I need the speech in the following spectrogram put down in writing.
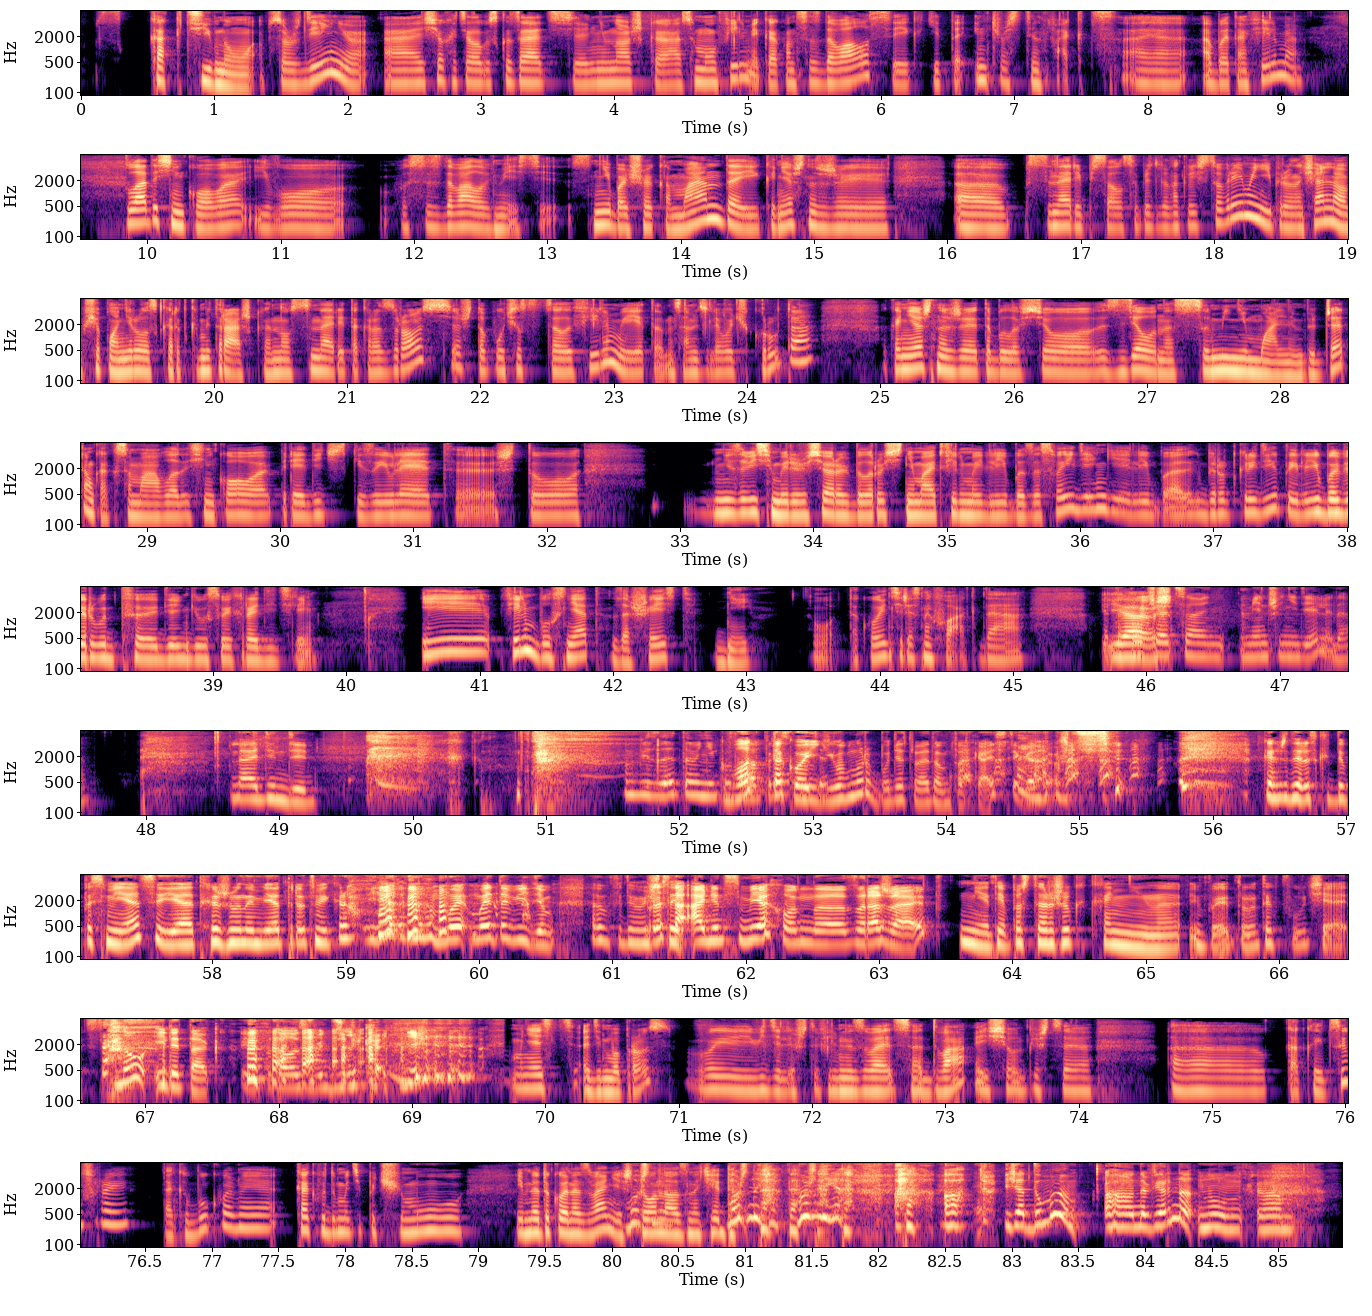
к активному обсуждению, а, еще хотела бы сказать немножко о самом фильме, как он создавался и какие-то interesting facts э, об этом фильме. Влада Синькова его создавала вместе с небольшой командой, и, конечно же, э, сценарий писался определенное количество времени, и первоначально вообще планировалась короткометражка, но сценарий так разросся, что получился целый фильм, и это на самом деле очень круто. Конечно же, это было все сделано с минимальным бюджетом, как сама Влада Синькова периодически заявляет, э, что независимые режиссеры в Беларуси снимают фильмы либо за свои деньги, либо берут кредиты, либо берут э, деньги у своих родителей. И фильм был снят за 6 дней. Вот такой интересный факт, да. Это Я... получается меньше недели, да? На один день. Без этого никуда. Вот простите. такой юмор будет в этом подкасте, готовьтесь. Каждый раз, когда посмеяться, я отхожу на метр от микрофона. Мы, мы это видим. Потому просто что... Анин смех, он uh, заражает. Нет, я просто ржу как Анина, и поэтому так получается. Ну, или так. Я пыталась быть деликатнее. У меня есть один вопрос. Вы видели, что фильм называется «Два», а еще он пишется э, как и цифрой, так и буквами. Как вы думаете, почему Именно такое название, можно, что оно означает? Можно да, я? Да, можно да, я? Да. А, а, я думаю, а, наверное, ну, а,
